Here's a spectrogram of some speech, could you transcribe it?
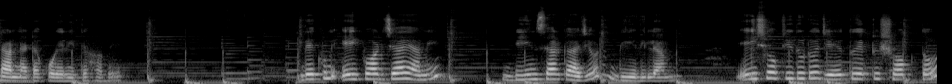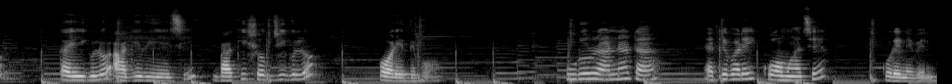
রান্নাটা করে নিতে হবে। দেখুন, এই পর্যায়ে আমি বিনস আর গাজর দিয়ে দিলাম। এই সবজি দুটো যেহেতু একটু শক্ত, তাই এইগুলো আগে দিয়েছি। বাকি সবজিগুলো পরে দেব। পুরো রান্নাটা একেবারেই কম আছে করে নেবেন।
